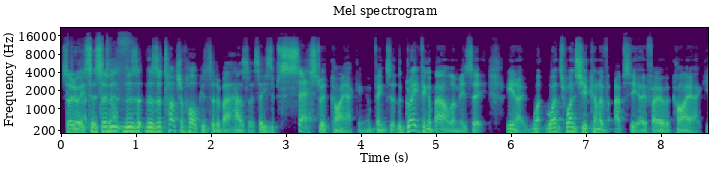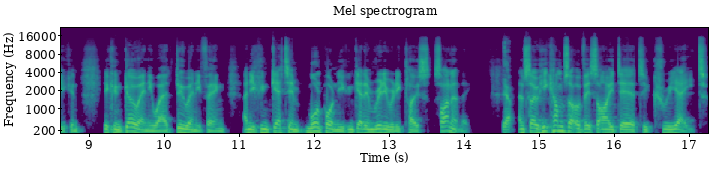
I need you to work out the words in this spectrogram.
So anyway, all so, so there's, there's a touch of Hopkinson about Hasler. So he's obsessed with kayaking and thinks that the great thing about them is that you know once once you're kind of absolutely au a kayak, you can you can go anywhere, do anything, and you can get in. More importantly, you can get in really really close silently. Yep. And so he comes up with this idea to create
